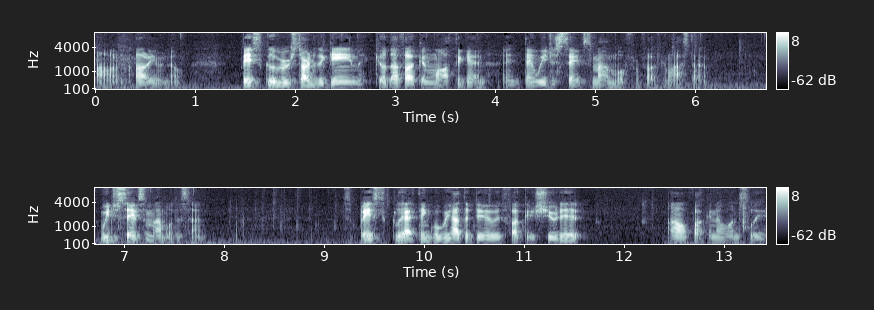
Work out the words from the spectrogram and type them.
I don't, I don't even know. Basically, we restarted the game, killed that fucking moth again, and then we just saved some ammo for fucking last time. We just saved some ammo this time. So basically, I think what we have to do is fucking shoot it. I don't fucking know, honestly.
